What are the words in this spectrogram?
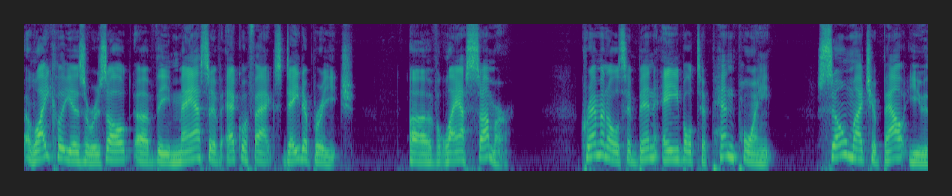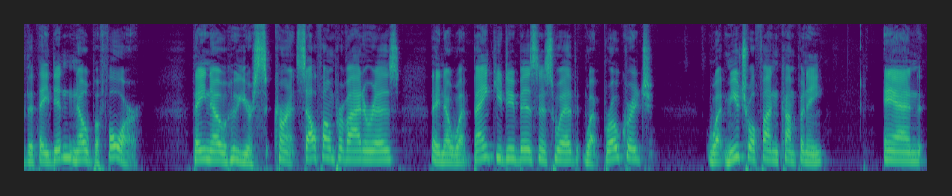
likely as a result of the massive Equifax data breach of last summer. Criminals have been able to pinpoint so much about you that they didn't know before. They know who your current cell phone provider is. They know what bank you do business with, what brokerage, what mutual fund company. And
